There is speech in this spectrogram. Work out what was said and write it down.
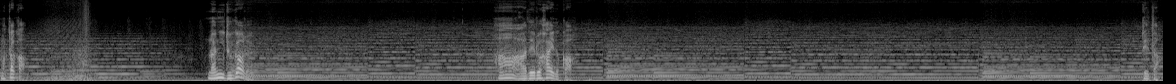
またか。何ルガール？ああアデルハイドか。出た。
